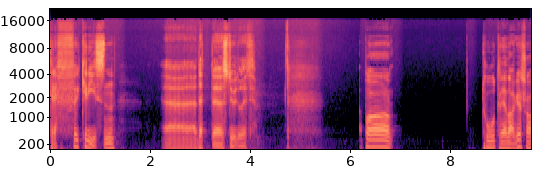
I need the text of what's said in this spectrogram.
treffer krisen eh, dette studioet ditt? På to-tre dager så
